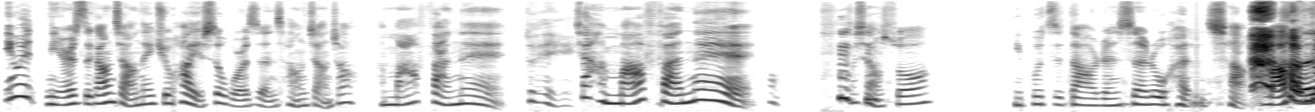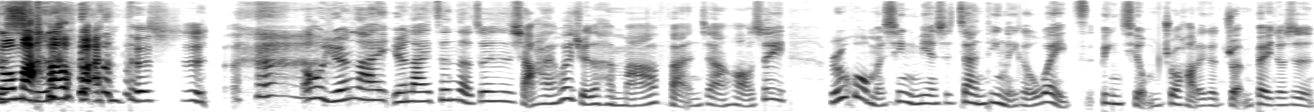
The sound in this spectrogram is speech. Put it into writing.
因为你儿子刚讲的那句话，也是我儿子很常讲，叫很麻烦哎。对，这样很麻烦哎。我想说，你不知道人生路很长，麻烦很多麻烦的事。哦，原来原来真的，就是小孩会觉得很麻烦这样哈，所以。如果我们心里面是站定了一个位置，并且我们做好了一个准备，就是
